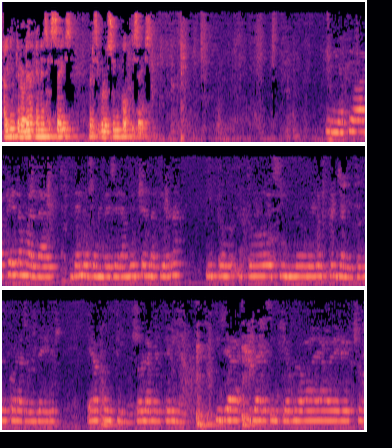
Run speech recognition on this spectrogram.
Alguien que lo lea Génesis 6, versículos 5 y 6. Y vio Jehová que la maldad de los hombres era mucha en la tierra y todo, y todo signo de los pensamientos del corazón de ellos era continuo, solamente el. Y se, y se arrepintió Jehová de haber hecho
